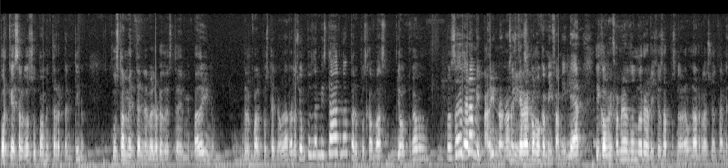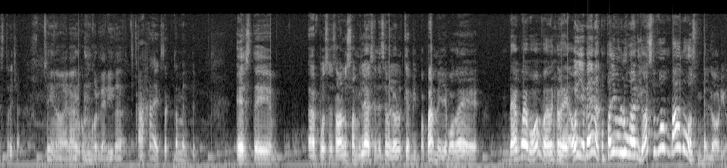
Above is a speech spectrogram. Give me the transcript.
Porque es algo sumamente repentino. Justamente en el velorio de este mi padrino, del cual pues tenía una relación pues de amistad, ¿no? Pero pues jamás, yo, pues él era mi padrino, ¿no? Ni Sí, siquiera era como que mi familiar. Y como mi familia no es muy religiosa, pues no era una relación tan estrecha. Sí, no, era como cordialidad. Ajá, exactamente. Este, ah, pues estaban los familiares en ese velorio que mi papá me llevó de, de a huevo. de Oye, ven, acompáñame a un lugar. Y yo, ah, Simón, vamos. Un velorio.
